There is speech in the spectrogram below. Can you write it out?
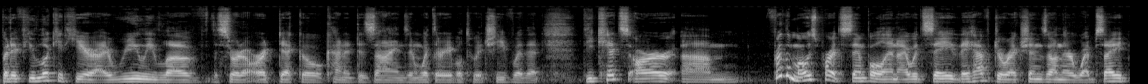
but if you look at here, I really love the sort of Art Deco kind of designs and what they're able to achieve with it. The kits are um, for the most part simple and i would say they have directions on their website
